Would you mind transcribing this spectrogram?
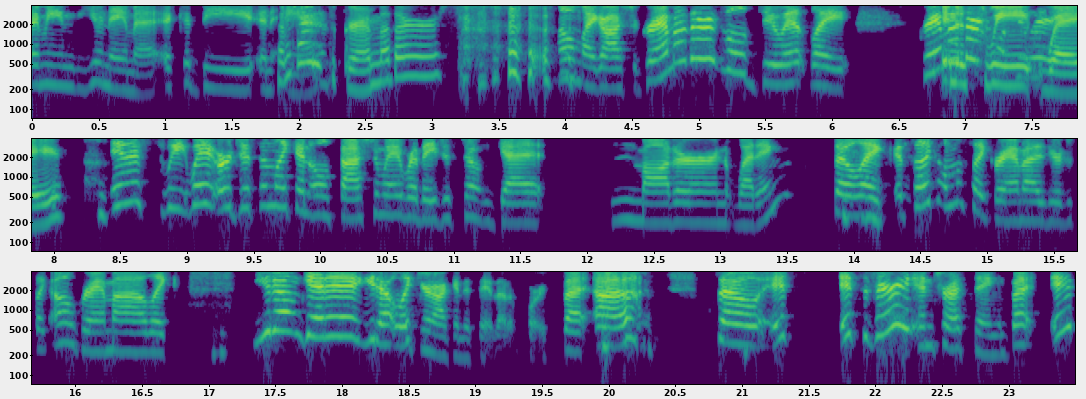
I mean, you name it. It could be an Sometimes aunt. grandmothers. Oh my gosh, grandmothers will do it like in a sweet way. in a sweet way, or just in like an old fashioned way where they just don't get modern weddings. So like it's like almost like grandmas. You're just like, oh, grandma, like you don't get it. You know, like you're not going to say that, of course. But uh, so it's it's very interesting. But it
